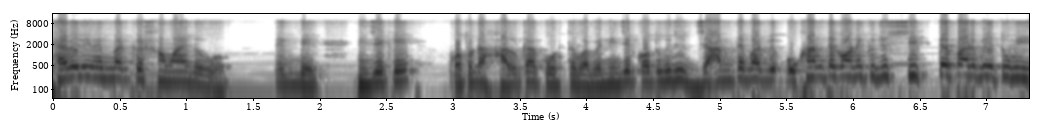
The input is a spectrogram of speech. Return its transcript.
ফ্যামিলি মেম্বারকে সময় দেবো। দেখবে নিজেকে কতটা হালকা করতে পারবে, নিজের কত কিছু জানতে পারবে, ওখান থেকে অনেক কিছু শিখতে পারবে তুমি।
